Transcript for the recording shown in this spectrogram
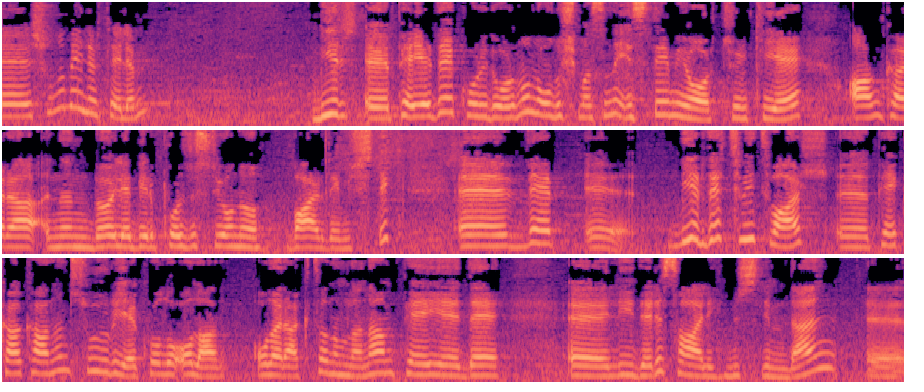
e, şunu belirtelim. Bir e, PYD koridorunun oluşmasını istemiyor Türkiye. Ankara'nın böyle bir pozisyonu var demiştik. E, ve e, bir de tweet var. E, PKK'nın Suriye kolu olan olarak tanımlanan PYD e, lideri Salih Müslim'den e,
